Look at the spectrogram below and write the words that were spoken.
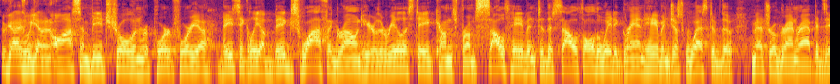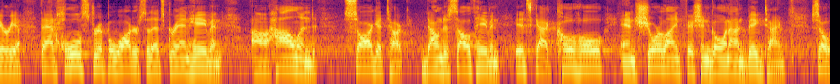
So guys, we got an awesome beach trolling report for you. Basically a big swath of ground here. The real estate comes from South Haven to the south all the way to Grand Haven, just west of the Metro Grand Rapids area. That whole strip of water, so that's Grand Haven, uh, Holland, Saugatuck, down to South Haven. It's got coho and shoreline fishing going on big time. So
